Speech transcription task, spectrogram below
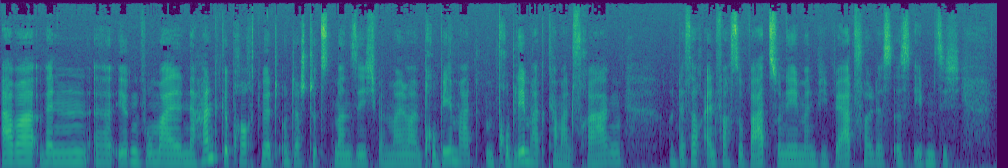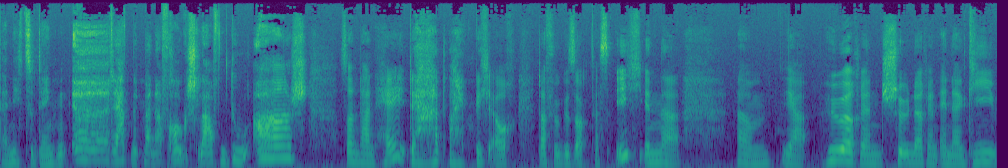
Aber wenn äh, irgendwo mal eine Hand gebraucht wird, unterstützt man sich. Wenn man mal ein Problem hat, ein Problem hat, kann man fragen. Und das auch einfach so wahrzunehmen, wie wertvoll das ist, eben sich da nicht zu denken, äh, der hat mit meiner Frau geschlafen, du Arsch, sondern hey, der hat eigentlich auch dafür gesorgt, dass ich in einer ähm, ja, höheren, schöneren Energie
